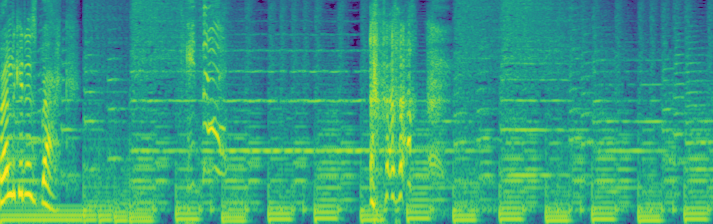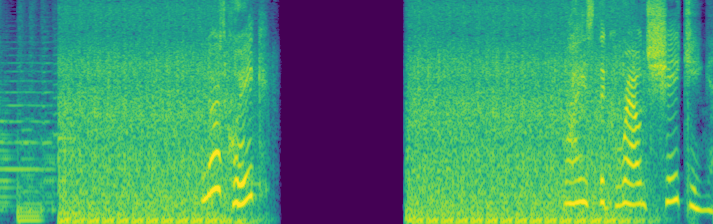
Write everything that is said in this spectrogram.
Falcon is back. An earthquake? Why is the ground shaking?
